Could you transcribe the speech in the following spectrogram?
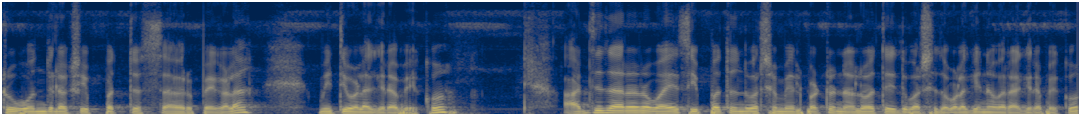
ರು ಒಂದು ಲಕ್ಷ ಇಪ್ಪತ್ತು ಸಾವಿರ ರೂಪಾಯಿಗಳ ಮಿತಿ ಒಳಗಿರಬೇಕು. ಅರ್ಜಿದಾರರ ವಯಸ್ಸು ಇಪ್ಪತ್ತೊಂದು ವರ್ಷ ಮೇಲ್ಪಟ್ಟು ನಲವತ್ತೈದು ವರ್ಷದ ಒಳಗಿನವರಾಗಿರಬೇಕು.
